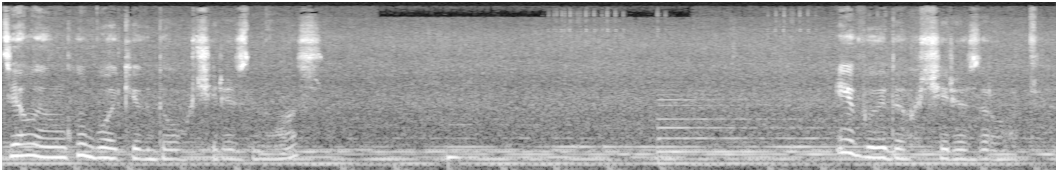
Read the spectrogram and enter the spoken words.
Делаем глубокий вдох через нос и выдох через рот.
